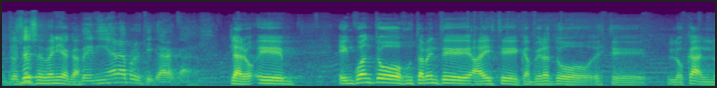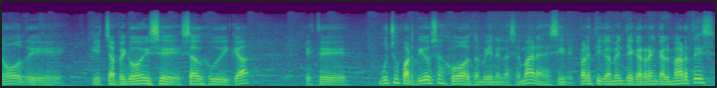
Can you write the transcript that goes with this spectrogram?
Entonces, venía acá. venían a practicar acá. Claro. Eh, en cuanto justamente a este campeonato este, local, ¿no? De, que Chapecoense se adjudica, este, muchos partidos se han jugado también en la semana, es decir, prácticamente que arranca el martes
